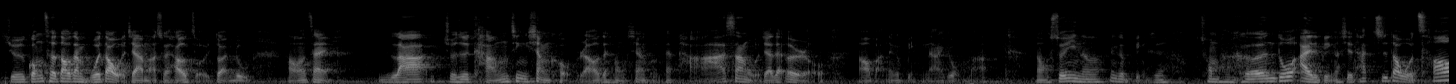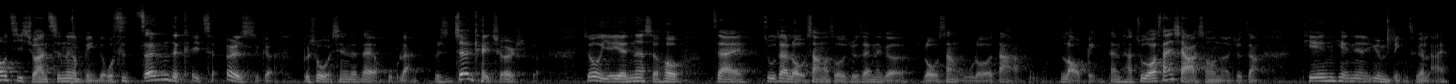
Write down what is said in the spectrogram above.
就是公车到站不会到我家嘛，所以还要走一段路，然后再拉，就是扛进巷口，然后再从巷口再爬上我家在二楼，然后把那个饼拿给我妈，然后所以呢，那个饼是充满很多爱的饼，而且他知道我超级喜欢吃那个饼的，我是真的可以吃二十个，不是我现在在湖南，我是真的可以吃二十个。所以我爷爷那时候在住在楼上的时候，就在那个楼上五楼的大福烙饼。但他住到三峡的时候呢，就这样天天天运饼这个来，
